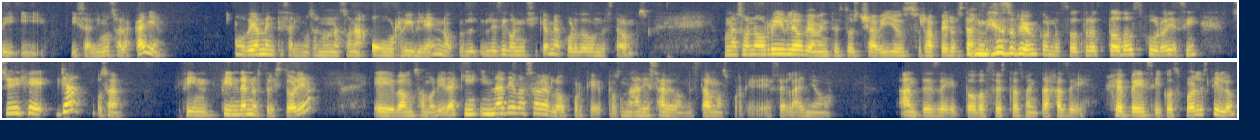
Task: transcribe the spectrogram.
y salimos a la calle. Obviamente salimos en una zona horrible, no, les digo, ni siquiera me acuerdo dónde estábamos. Una zona horrible, obviamente estos chavillos raperos también subieron con nosotros, todo oscuro y así. Entonces yo dije, ya, o sea, fin, fin de nuestra historia, eh, vamos a morir aquí y nadie va a saberlo porque pues nadie sabe dónde estamos porque es el año antes de todas estas ventajas de GPS y cosas por el estilo.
